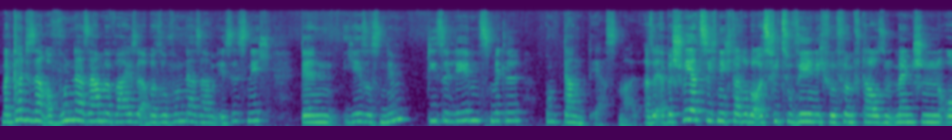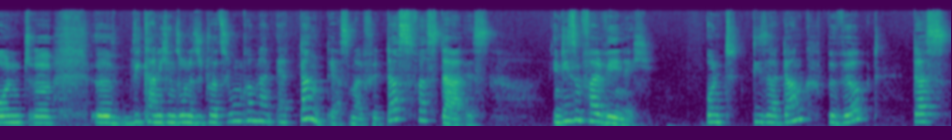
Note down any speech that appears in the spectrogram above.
Man könnte sagen, auf wundersame Weise, aber so wundersam ist es nicht, denn Jesus nimmt diese Lebensmittel und dankt erstmal. Also er beschwert sich nicht darüber, oh, es ist viel zu wenig für 5000 Menschen und äh, äh, wie kann ich in so eine Situation kommen. Nein, er dankt erstmal für das, was da ist. In diesem Fall wenig. Und dieser Dank bewirkt, dass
